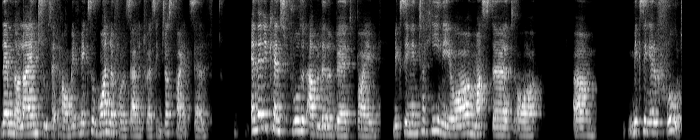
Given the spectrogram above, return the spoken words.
lemon or lime juice at home, it makes a wonderful salad dressing just by itself. And then you can spruce it up a little bit by mixing in tahini or mustard or um, mixing in a fruit,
